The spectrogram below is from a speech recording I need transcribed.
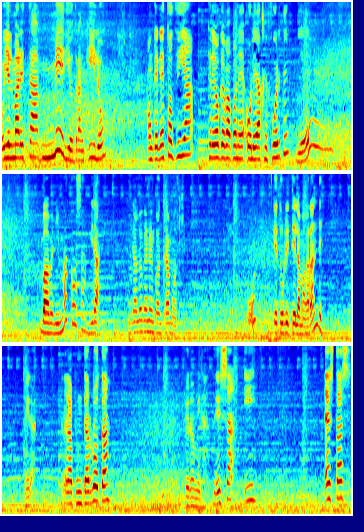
Hoy el mar está medio tranquilo, aunque en estos días creo que va a poner oleaje fuerte. Va a venir más cosas. Mirad, mirad lo que nos encontramos aquí. Qué turritela más grande. Mirad, tiene la punta rota. Pero mira, esa y estas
